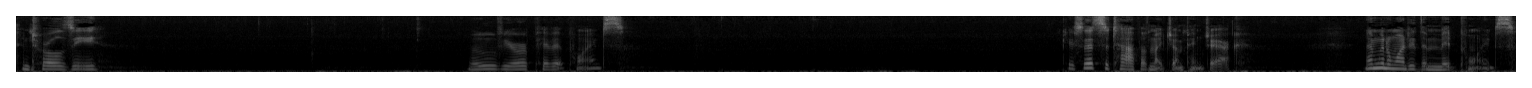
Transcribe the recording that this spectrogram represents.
Control Z. Move your pivot points. Okay, so that's the top of my jumping jack. Now I'm going to want to do the midpoints.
